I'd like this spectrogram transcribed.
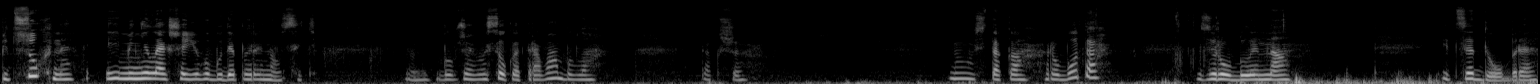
підсухне, і мені легше його буде переносити. Бо вже висока трава була. Так що, ну, ось така робота зроблена. І це добре.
